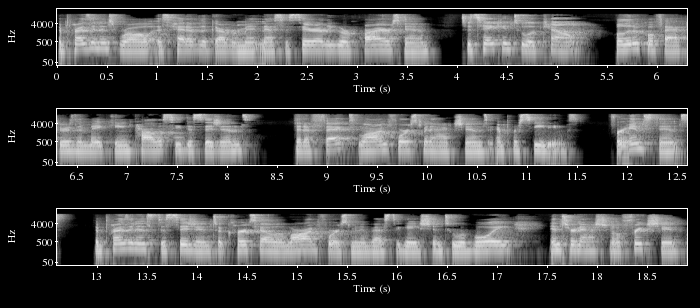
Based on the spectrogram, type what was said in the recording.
The president's role as head of the government necessarily requires him to take into account political factors in making policy decisions that affect law enforcement actions and proceedings. For instance, the president's decision to curtail a law enforcement investigation to avoid international friction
